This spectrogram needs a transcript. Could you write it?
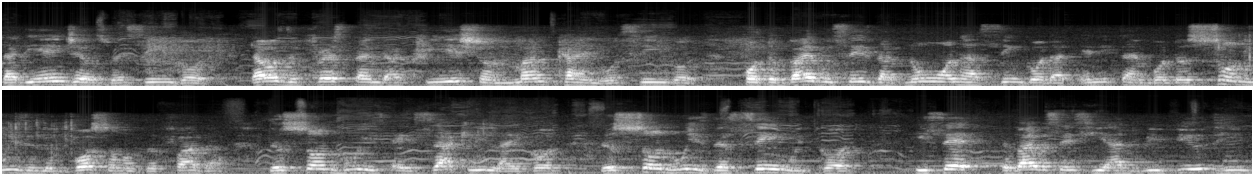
that the angels were seeing God. That was the first time that creation, mankind was seeing God. For the Bible says that no one has seen God at any time, but the Son who is in the bosom of the Father, the Son who is exactly like God, the Son who is the same with God. He said, the Bible says he had revealed him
